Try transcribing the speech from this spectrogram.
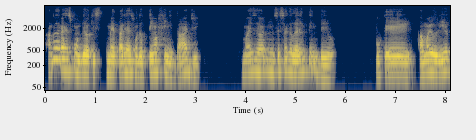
A galera respondeu aqui, metade respondeu tenho afinidade, mas eu não sei se a galera entendeu. Porque a maioria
